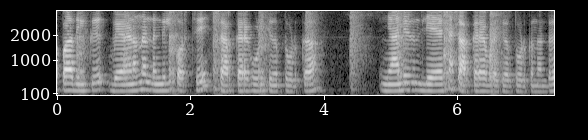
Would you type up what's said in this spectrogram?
അപ്പോൾ അതിൽക്ക് വേണമെന്നുണ്ടെങ്കിൽ കുറച്ച് ശർക്കര കൂടി ചേർത്ത് കൊടുക്കുക. ഞാനൊരു ലേശം ശർക്കര ഇവിടെ ചേർത്ത് കൊടുക്കുന്നുണ്ട്.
